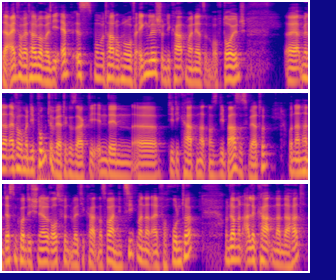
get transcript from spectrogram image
Der Einfachheit halber, weil die App ist momentan auch nur auf Englisch und die Karten waren jetzt auf Deutsch. Er hat mir dann einfach immer die Punktewerte gesagt, die in den, äh, die die Karten hatten, also die Basiswerte. Und anhand dessen konnte ich schnell rausfinden, welche Karten das waren. Die zieht man dann einfach runter. Und wenn man alle Karten dann da hat,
